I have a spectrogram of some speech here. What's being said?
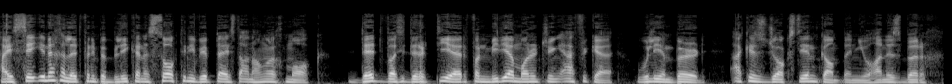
Hy sê enige lid van die publiek kan 'n saak teen die webtuiste aanhangig maak. Dit was die direkteur van Media Monitoring Africa, William Bird. Ek is Jock Steenkamp in Johannesburg.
